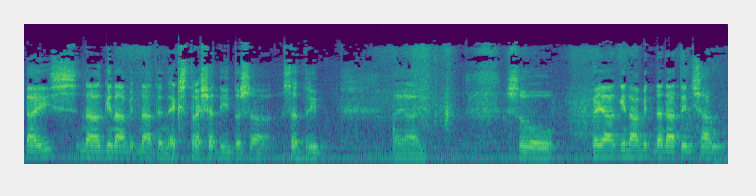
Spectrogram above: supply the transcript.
guys, na ginamit natin, extra siya dito sa, sa drip. Ayan. So, kaya ginamit na natin siyang,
